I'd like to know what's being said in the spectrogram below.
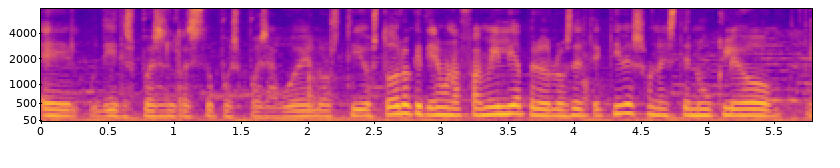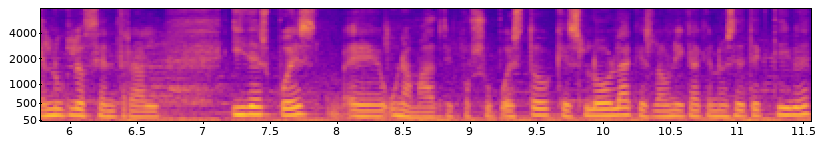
y después el resto, pues, pues abuelos, tíos, todo lo que tiene una familia, pero los detectives son este núcleo, el núcleo central. Y después eh, una madre, por supuesto, que es Lola, que es la única que no es detective,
